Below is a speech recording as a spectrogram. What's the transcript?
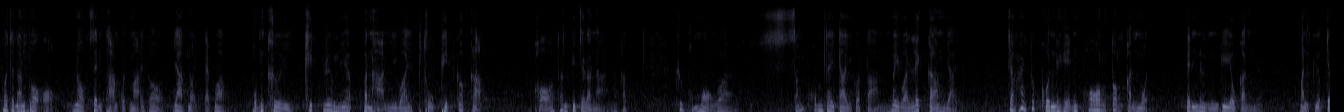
เพราะฉะนั้นพอออกนอกเส้นทางกฎหมายก็ยากหน่อย แต่ว่าผมเคยคิดเรื่องนี้ ปัญหานี้ไว้ถูกผิดก็กลับขอท่านพิจารณานะครับ คือผมมองว่าสังคมใดๆก็ตาม ไม่ว่าเล็กกลางใหญ่ จะให้ทุกคนเห็นพ้องต้องกันหมด เป็นหนึ่งเดียวกันเนี่ยมันเกือบจะ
